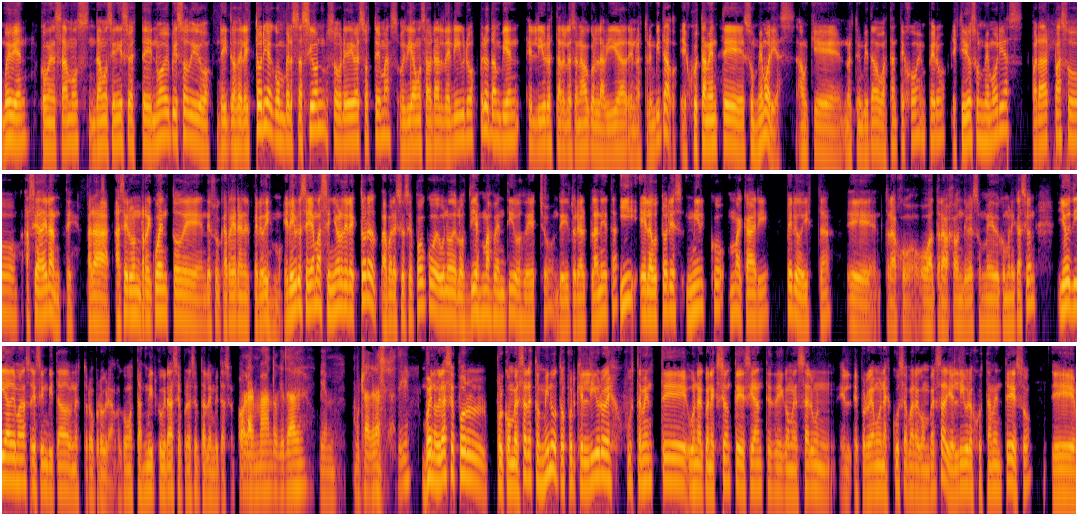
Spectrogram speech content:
Muy bien, comenzamos, damos inicio a este nuevo episodio de Hitos de la Historia, conversación sobre diversos temas. Hoy día vamos a hablar del libro, pero también el libro está relacionado con la vida de nuestro invitado. Es justamente sus memorias, aunque nuestro invitado es bastante joven, pero escribió sus memorias para dar paso hacia adelante, para hacer un recuento de, de su carrera en el periodismo. El libro se llama Señor Director, apareció hace poco, es uno de los 10 más vendidos, de hecho, de Editorial Planeta, y el autor es Mirko Macari, periodista, eh, trabajo o ha trabajado en diversos medios de comunicación y hoy día además es invitado a nuestro programa. ¿Cómo estás, Mirko? Gracias por aceptar la invitación. Hola, Armando, ¿qué tal? Bien, muchas gracias a ti. Bueno, gracias por, por conversar estos minutos, porque el libro es justamente una conexión, te decía antes de comenzar un, el, el, programa, una excusa para conversar, y el libro es justamente eso. Eh,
